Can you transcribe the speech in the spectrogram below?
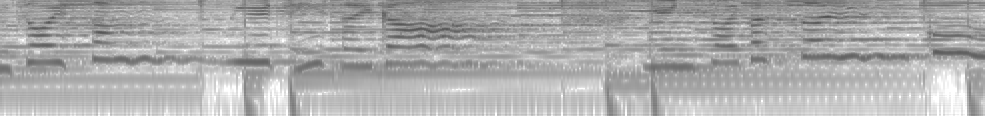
能再生于此世间，愿再不需孤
